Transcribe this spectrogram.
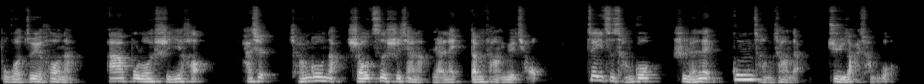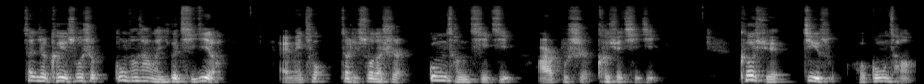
不过最后呢，阿波罗十一号还是成功的首次实现了人类登上月球。这一次成功是人类工程上的巨大成果，甚至可以说是工程上的一个奇迹了。哎，没错，这里说的是工程奇迹，而不是科学奇迹。科学技术和工程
